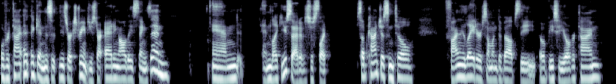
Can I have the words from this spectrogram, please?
over time. And again, this is, these are extremes. You start adding all these things in, and and like you said, it was just like subconscious until Finally, later, someone develops the obesity over time,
